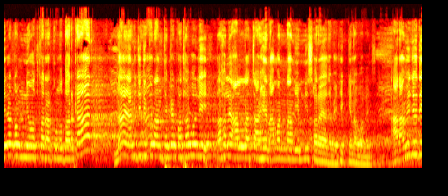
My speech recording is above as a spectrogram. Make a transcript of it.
এরকম নিয়ত করার কোনো দরকার নাই। আমি যদি কোরআন থেকে কথা বলি, তাহলে আল্লাহ চাহেন আমার নাম এমনি সরাইয়া যাবে। ঠিক কিনা বলেন? আর আমি যদি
